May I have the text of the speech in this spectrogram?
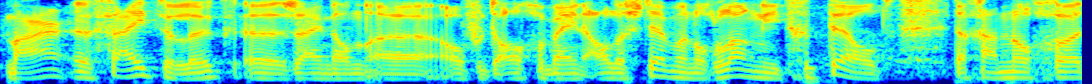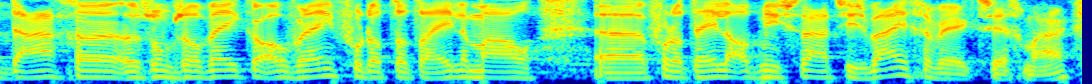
Maar feitelijk zijn dan over het algemeen alle stemmen nog lang niet geteld. Daar gaan nog dagen, soms al weken overheen voordat dat helemaal, voordat de hele administratie is bijgewerkt, zeg maar.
